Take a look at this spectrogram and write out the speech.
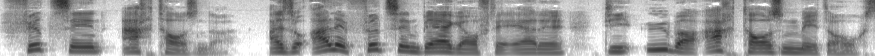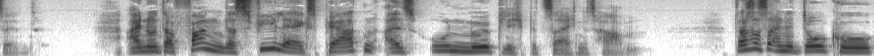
14 Achttausender also alle 14 Berge auf der Erde, die über 8000 Meter hoch sind. Ein Unterfangen, das viele Experten als unmöglich bezeichnet haben. Das ist eine Doku,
